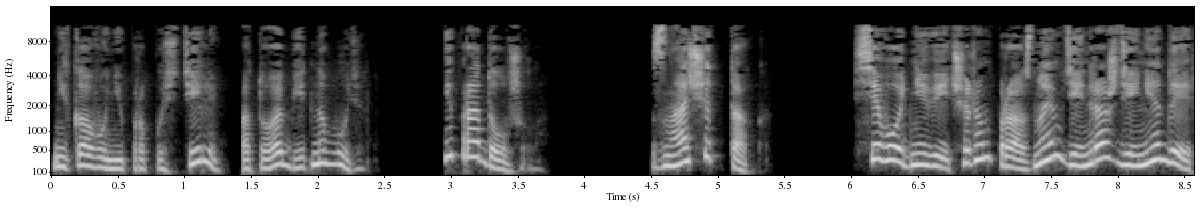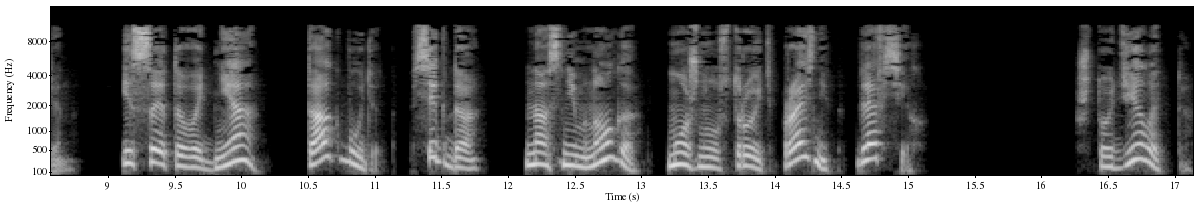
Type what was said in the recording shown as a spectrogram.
Никого не пропустили, а то обидно будет. И продолжила. Значит так, Сегодня вечером празднуем день рождения Дерин. И с этого дня так будет всегда. Нас немного, можно устроить праздник для всех. Что делать-то?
